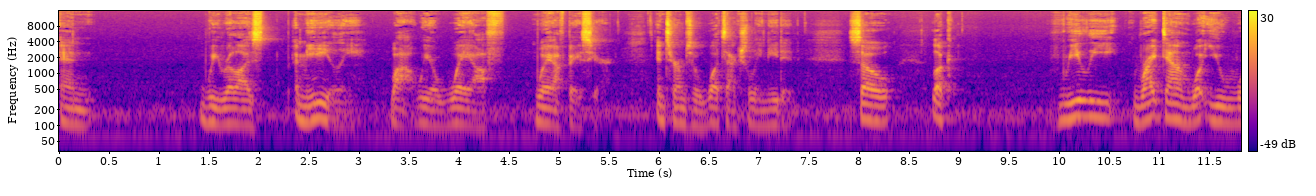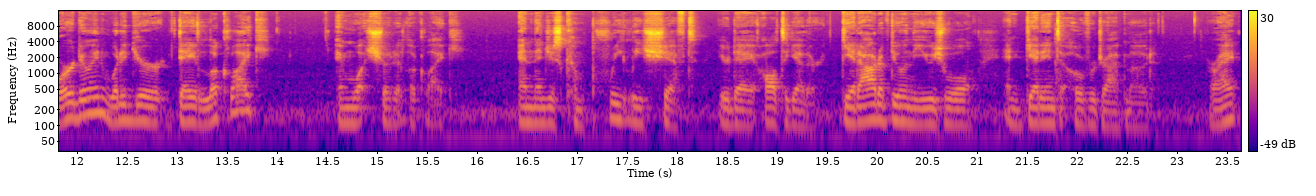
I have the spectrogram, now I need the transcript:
and we realized immediately, wow, we are way off, way off base here in terms of what's actually needed. So, look, really write down what you were doing. What did your day look like? and what should it look like and then just completely shift your day altogether get out of doing the usual and get into overdrive mode all right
